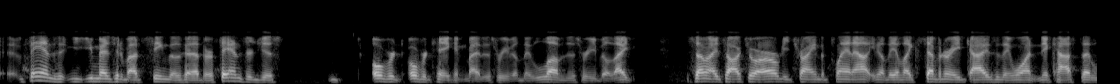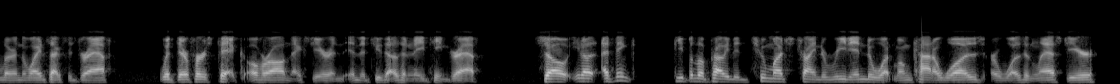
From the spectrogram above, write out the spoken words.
uh, fans. You mentioned about seeing those guys there. Fans are just over overtaken by this rebuild. They love this rebuild. I some I talked to are already trying to plan out. You know, they have like seven or eight guys who they want Nick Costa to learn the White Sox to draft with their first pick overall next year in, in the 2018 draft. So, you know, I think people that probably did too much trying to read into what Moncada was or wasn't last year.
